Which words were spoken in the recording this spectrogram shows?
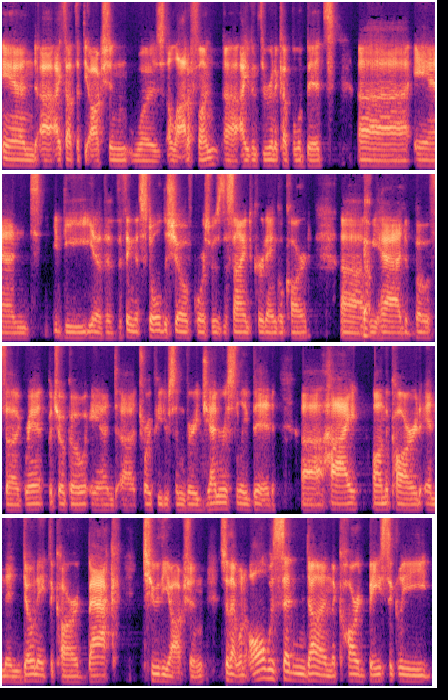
and uh, I thought that the auction was a lot of fun. Uh, I even threw in a couple of bids, uh, and the you know the, the thing that stole the show, of course, was the signed Kurt Angle card. Uh, yeah. We had both uh, Grant Baciocco and Troy Peterson very generously bid high on the card, and then donate the card back to the auction so that when all was said and done the card basically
